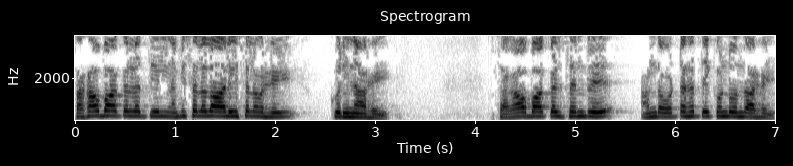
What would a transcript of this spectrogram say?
சகாபாக்களிடத்தில் நபி ஸல்லல்லாஹு அலிஸ்லாம் அவர்கள் கூறினார்கள். சகாபாக்கள் சென்று அந்த ஒட்டகத்தை கொண்டு வந்தார்கள்.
